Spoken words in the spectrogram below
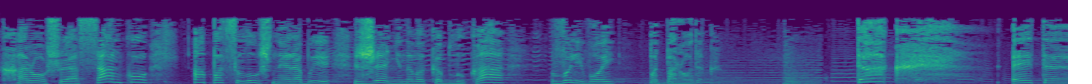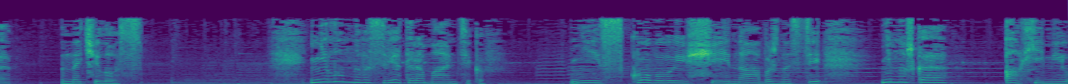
хорошую осанку, а послушные рабы Жениного каблука — волевой подбородок. Так это началось. Ни лунного света романтиков — не сковывающей набожности, немножко алхимии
